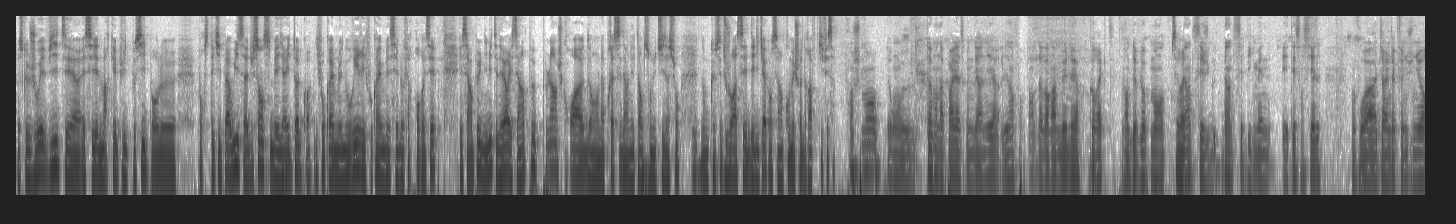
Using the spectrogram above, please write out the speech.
parce que jouer vite et euh, essayer de marquer le plus vite possible pour le pour cette équipe là oui ça a du sens mais il y a Ayton quoi. Il faut quand même le nourrir il faut quand même essayer de le faire progresser et c'est un peu une limite et d'ailleurs il s'est un peu plaint je crois dans la presse ces derniers temps de son utilisation. Mm. donc euh, c'est toujours assez délicat quand c'est un premier choix de draft qui fait ça Franchement, on- Tom en a parlé la semaine dernière, l'importance d'avoir un meneur correct dans le développement d'un de ces d'un de ces big men est essentiel. On voit Jaren Jackson Jr.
